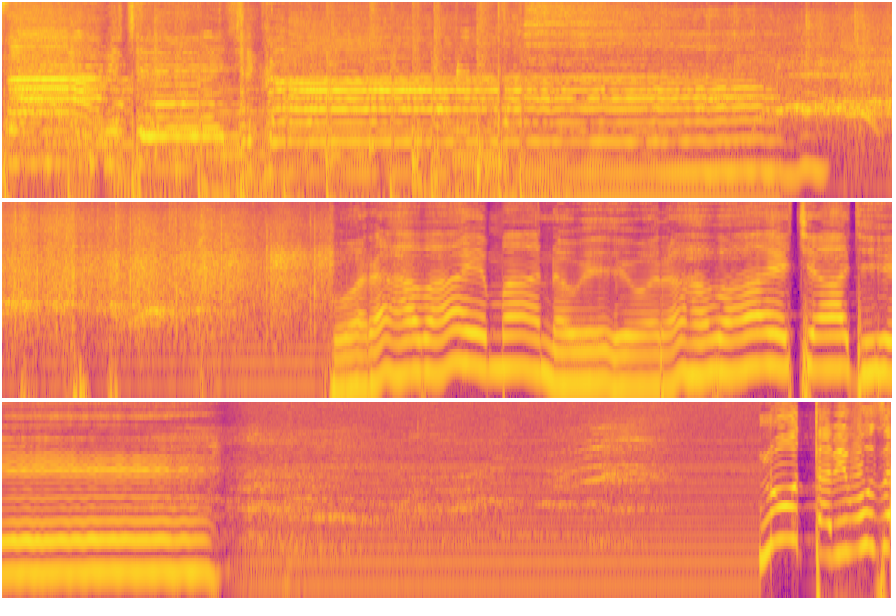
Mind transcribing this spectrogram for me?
sinzabiceceka warahabaye mana we warahabaye cya gihe n'utabivuze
